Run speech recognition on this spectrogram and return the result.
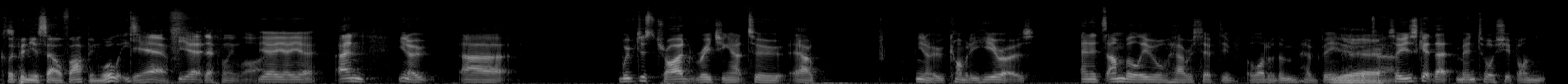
clipping yourself up in Woolies. Yeah, Yeah. definitely live. Yeah, yeah, yeah. And you know, uh, we've just tried reaching out to our, you know, comedy heroes, and it's unbelievable how receptive a lot of them have been. Yeah. So you just get that mentorship on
